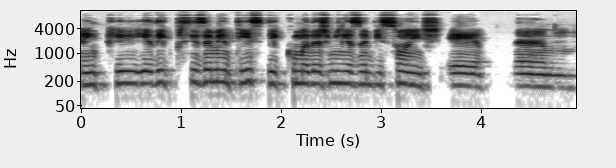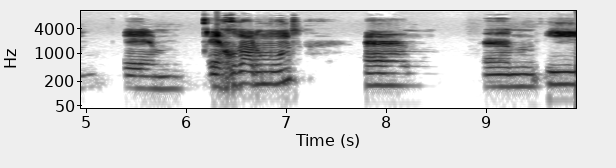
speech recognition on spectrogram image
em que eu digo precisamente isso, digo que uma das minhas ambições é, um, é, é, rodar o mundo um, e,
